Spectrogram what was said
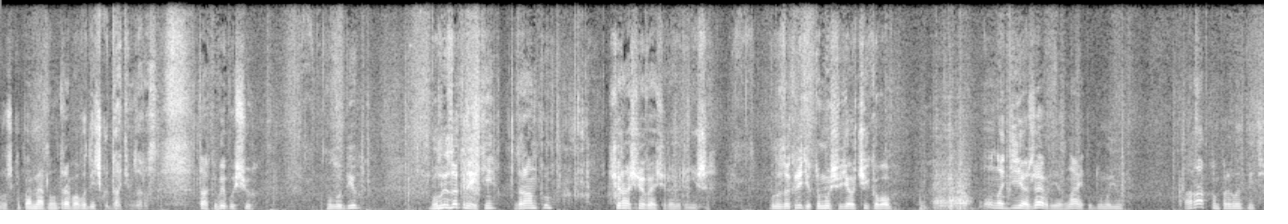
Трошки померзло. Ну, треба водичку дати їм зараз. Так, випущу голубів. Були закриті зранку. Вчорашнього вечора, верніше. Були закриті, тому що я очікував. Ну, надія жевріє, знаєте, думаю. А раптом прилетить.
